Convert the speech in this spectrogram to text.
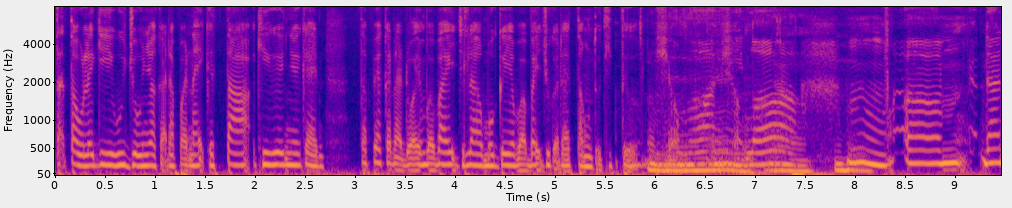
tak tahu lagi hujungnya akak dapat naik ke tak kiranya kan. Tapi akak nak doa yang baik-baik je lah. Moga yang baik-baik juga datang untuk kita. InsyaAllah InsyaAllah. Ya. hmm, um, Dan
